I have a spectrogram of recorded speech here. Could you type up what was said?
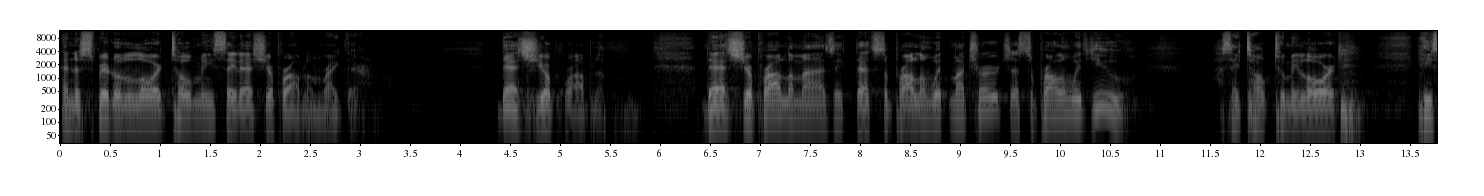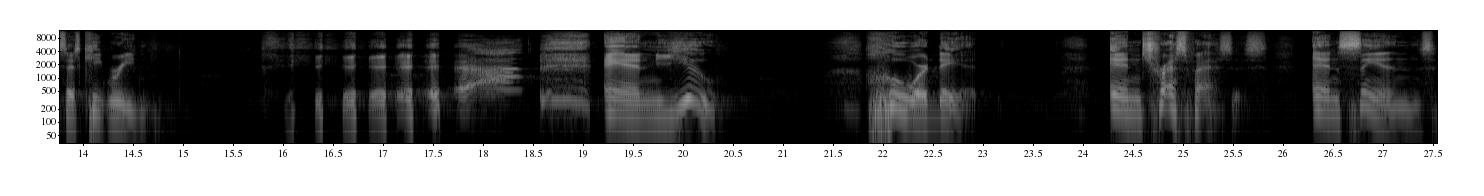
and the Spirit of the Lord told me, Say, that's your problem right there. That's your problem. That's your problem, Isaac. That's the problem with my church. That's the problem with you. I say, Talk to me, Lord. He says, Keep reading. and you who were dead in trespasses and sins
